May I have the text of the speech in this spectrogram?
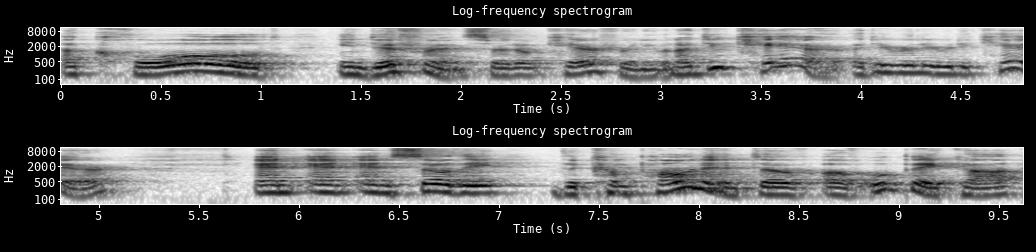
a cold, indifference or I don't care for anyone. I do care. I do really, really care. And and and so the the component of, of upekkha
